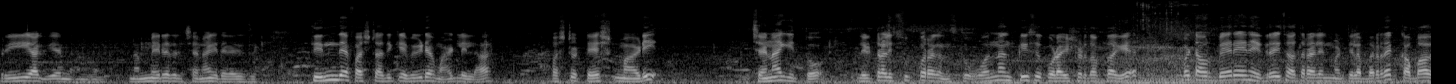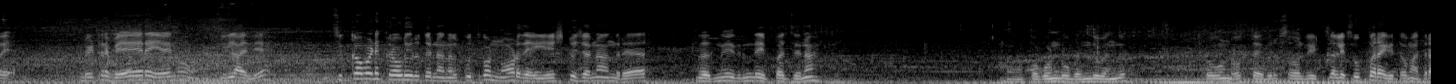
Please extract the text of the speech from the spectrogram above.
ಫ್ರೀಯಾಗಿ ನಾನು ನಮ್ಮ ಏರಿಯಾದಲ್ಲಿ ಚೆನ್ನಾಗಿದೆ ಗೈಸ್ ತಿಂದೆ ಫಸ್ಟ್ ಅದಕ್ಕೆ ವೀಡಿಯೋ ಮಾಡಲಿಲ್ಲ. ಫಸ್ಟು ಟೇಸ್ಟ್ ಮಾಡಿ ಚೆನ್ನಾಗಿತ್ತು. ಲಿಟ್ರಲಿ ಸೂಪರಾಗಿ ಅನಿಸ್ತು. ಒಂದೊಂದು ಪೀಸು ಕೂಡ ಇಷ್ಟು ದಪ್ಪಾಗೆ ಬಟ್ ಅವ್ರು ಬೇರೆ ಏನು ಎಗ್ ರೈಸ್ ಆ ಥರ ಏನು ಮಾಡ್ತಿಲ್ಲ. ಬರ್ರೆ ಕಬಾವೆ. ಬಿಟ್ಟರೆ ಬೇರೆ ಏನೂ ಇಲ್ಲ ಅಲ್ಲಿ ಸಿಕ್ಕಾಪಟ್ಟೆ ಕ್ರೌಡ್ ಇರುತ್ತೆ. ನಾನು ಅಲ್ಲಿ ಕುತ್ಕೊಂಡು ನೋಡಿದೆ. ಎಷ್ಟು ಜನ ಅಂದರೆ ಹದಿನೈದರಿಂದ ಇಪ್ಪತ್ತು ಜನ. ತೊಗೊಂಡು ಬಂದು ಬಂದು ತೊಗೊಂಡು ಹೋಗ್ತಾಯಿದ್ರು ಸೊ ಸೂಪರ್ ಆಗಿತ್ತು ಮಾತ್ರ.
